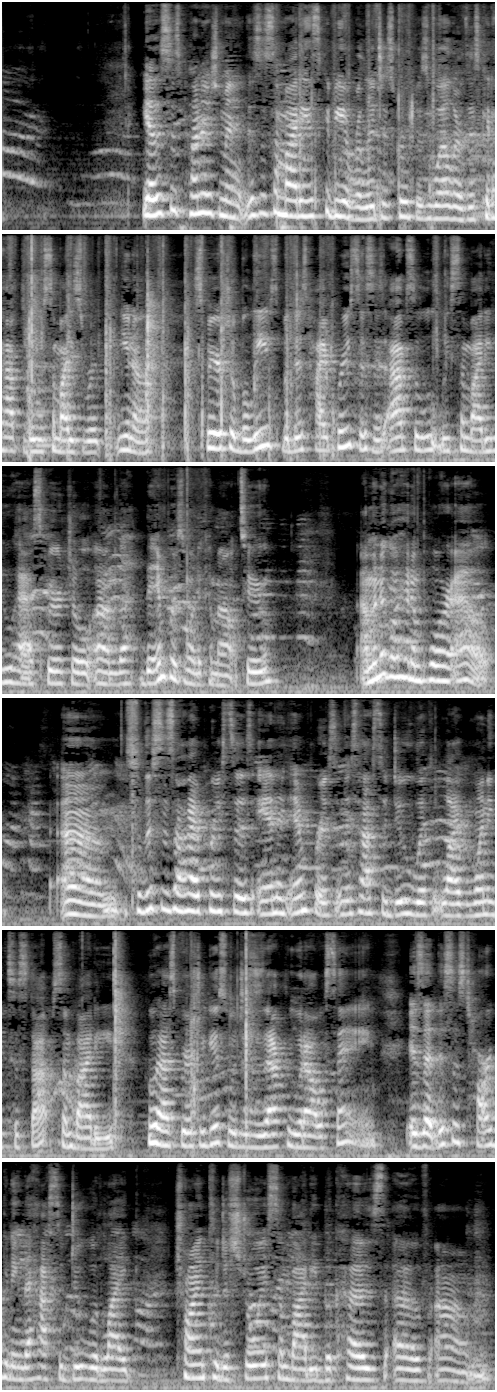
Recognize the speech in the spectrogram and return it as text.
yeah this is punishment. This is somebody this could be a religious group as well or this could have to do with somebody's you know spiritual beliefs but this high priestess is absolutely somebody who has spiritual um the, the empress want to come out too i'm gonna go ahead and pull her out um, so this is a high priestess and an empress, and this has to do with like wanting to stop somebody who has spiritual gifts, which is exactly what I was saying. Is that this is targeting that has to do with like trying to destroy somebody because of um,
